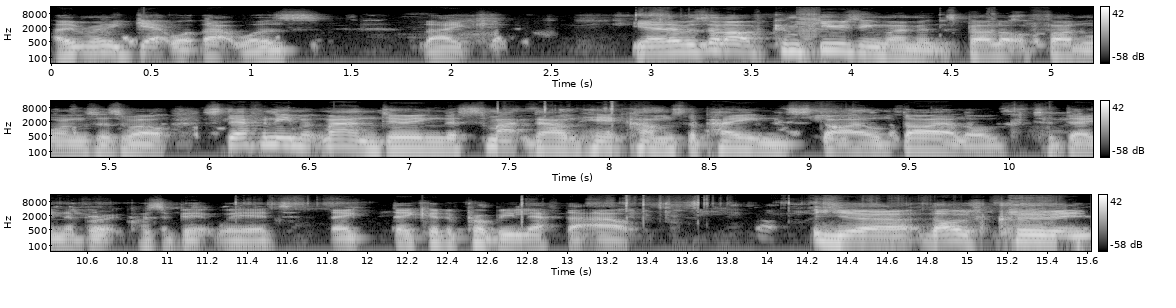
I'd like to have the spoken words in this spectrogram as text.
I didn't really get what that was. Like, yeah, there was a lot of confusing moments, but a lot of fun ones as well. Stephanie McMahon doing the SmackDown "Here Comes the Pain" style dialogue to Dana Brooke was a bit weird. They they could have probably left that out. Yeah, that was clearly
